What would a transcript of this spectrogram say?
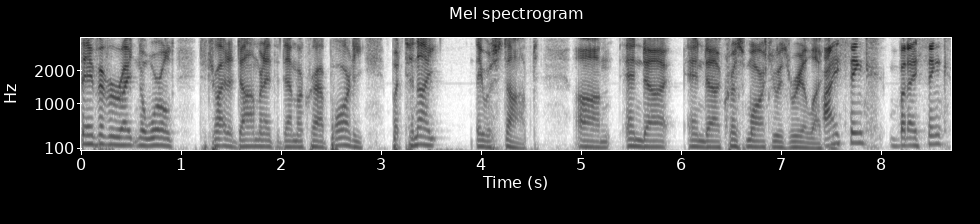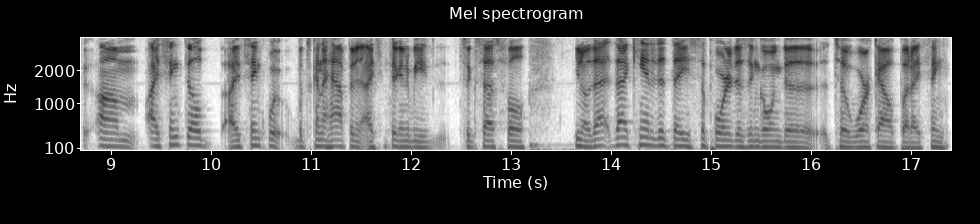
they have every right in the world to try to dominate the Democrat Party, but tonight they were stopped. Um, and uh, and uh, Chris Markey was reelected. I think, but I think, um, I think they'll. I think what, what's going to happen. I think they're going to be successful. You know that that candidate they supported isn't going to to work out, but I think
